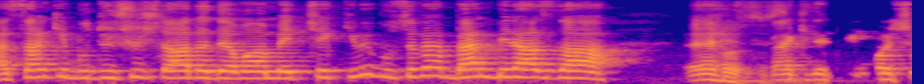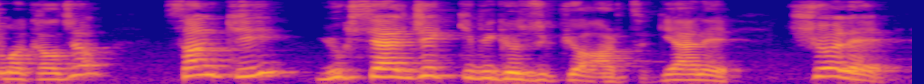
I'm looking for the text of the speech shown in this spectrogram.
Yani sanki bu düşüş daha da devam edecek gibi bu sefer ben biraz daha eh, belki de tek başıma kalacağım. Sanki yükselecek gibi gözüküyor artık. Yani şöyle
